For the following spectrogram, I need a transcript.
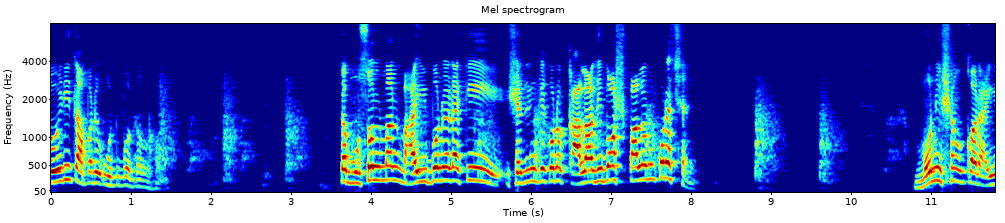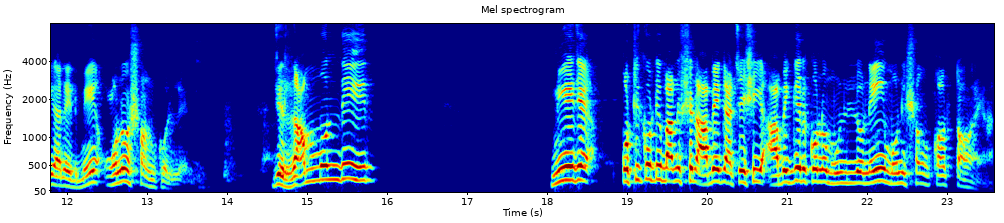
তৈরি, তারপরে উদ্বোধন হয়। তা মুসলমান ভাই বোনেরা কি সেদিনকে কোনো কালা দিবস পালন করেছেন? মণিশঙ্কর আইয়ারের মেয়ে অনশন করলেন যে রাম মন্দির নিয়ে যে কোটি কোটি মানুষের আবেগ আছে, সেই আবেগের কোনো মূল্য নেই মণিশঙ্কর তনায়ার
